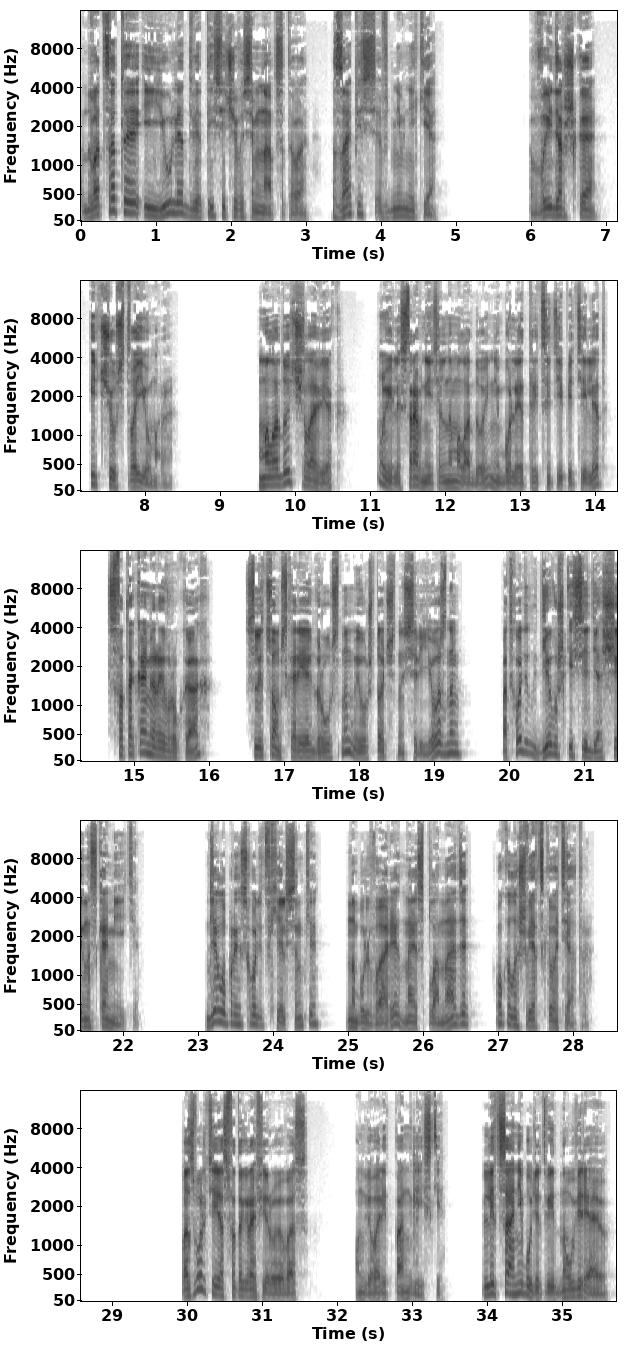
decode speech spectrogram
20 июля 2018. Запись в дневнике. Выдержка и чувство юмора. Молодой человек, ну или сравнительно молодой, не более 35 лет, с фотокамерой в руках, с лицом скорее грустным и уж точно серьезным, подходит к девушке, сидящей на скамейке. Дело происходит в Хельсинки, на бульваре, на эспланаде, около шведского театра. «Позвольте, я сфотографирую вас», — он говорит по-английски. «Лица не будет видно, уверяю.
